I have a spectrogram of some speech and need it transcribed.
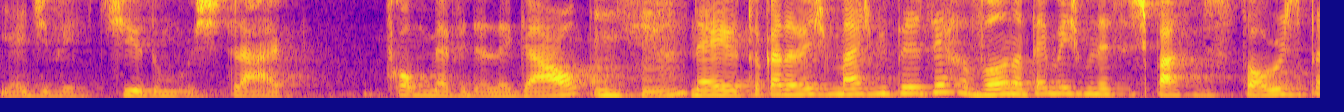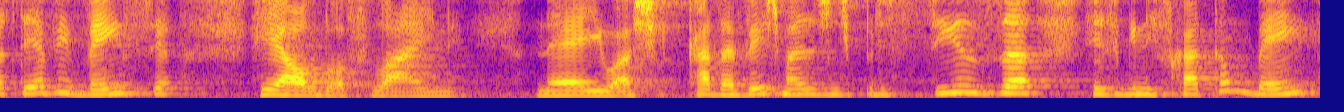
e é divertido mostrar como minha vida é legal, uhum. né? Eu tô cada vez mais me preservando, até mesmo nesse espaço de stories, para ter a vivência real do offline, né? E eu acho que cada vez mais a gente precisa ressignificar também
